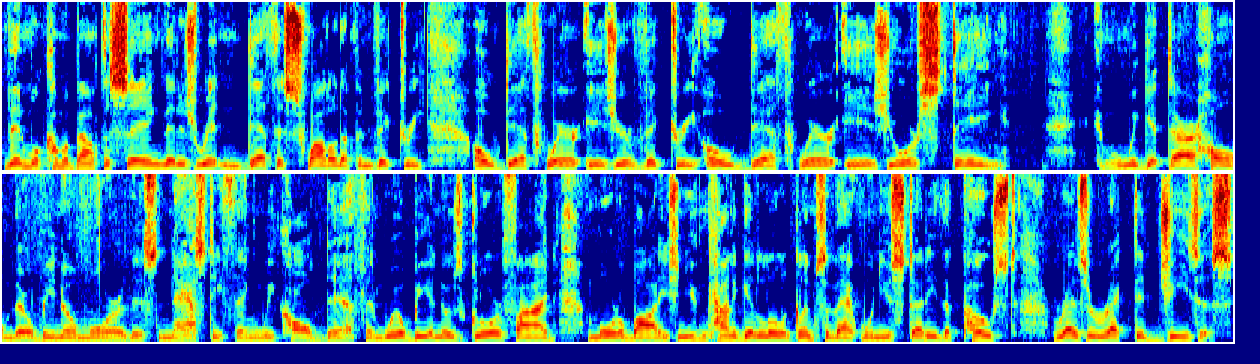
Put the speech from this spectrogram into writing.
then will come about the saying that is written, Death is swallowed up in victory. O death, where is your victory? O death, where is your sting? And when we get to our home, there will be no more of this nasty thing we call death. And we'll be in those glorified mortal bodies. And you can kind of get a little glimpse of that when you study the post resurrected Jesus.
